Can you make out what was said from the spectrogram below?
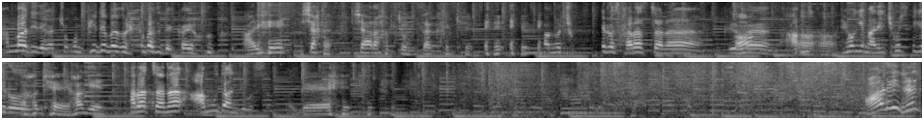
한마디 내가 조금 피드백을 해봐도 될까요? 아니 샤 shut up 좀 부탁할게 방금 초시계로 살았잖아. 그러면 어? 아무 어, 어. 형이 만약 초시계로 오케이 확인 살았잖아. 아무도 안 죽었어. 오케이 아니 red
